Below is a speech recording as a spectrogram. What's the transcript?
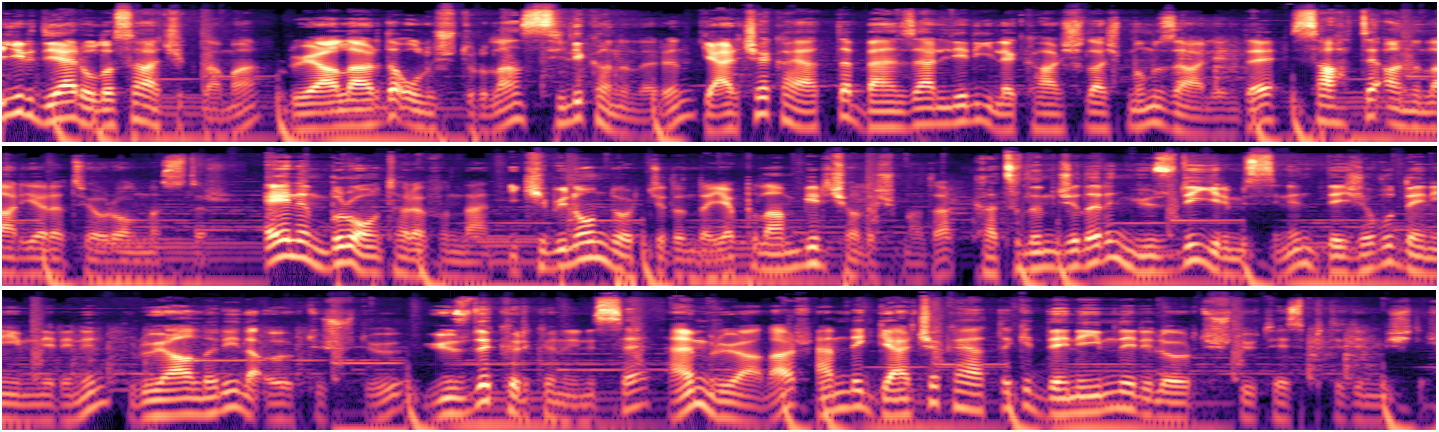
Bir diğer olası açıklama, rüyalarda oluşturulan silik anıların gerçek hayatta benzerleriyle karşılaşmamız halinde sahte anılar yaratıyor olmasıdır. Alan Brown tarafından 2014 yılında yapılan bir çalışmada katılımcıların %20'sinin dejavu deneyimlerinin rüyalarıyla örtüştüğü, %40'ının ise hem rüyalar hem de gerçek hayattaki deneyimler ile örtüştüğü tespit edilmiştir.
